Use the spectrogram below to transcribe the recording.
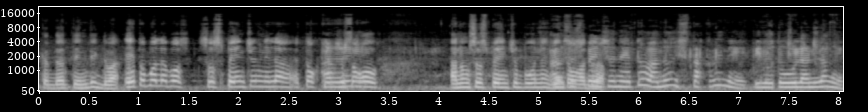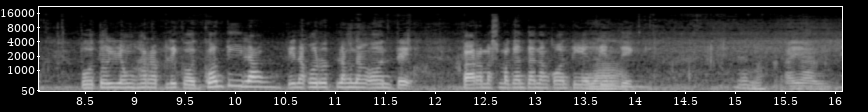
Gandang tindig, di ba? Ito pala boss, suspension nila. Ito, curious Actually- ako. Anong suspension po ng Ang ganito ka-drop? suspension nito, ano, stock rin eh. Pinutulan lang eh. Putol yung harap likod. Konti lang. Pinakurot lang ng onte. Para mas maganda ng konti yung Yan. tindig. Oh. Ayan.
